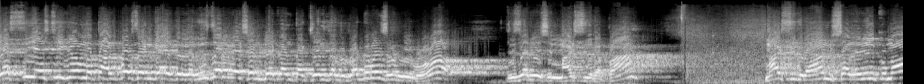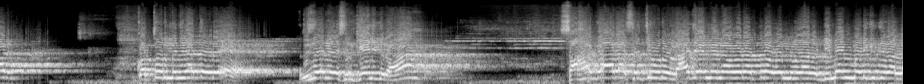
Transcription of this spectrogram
ಎಸ್ ಸಿ ಎಸ್ ಟಿಗೂ ಮತ್ತೆ ಅಲ್ಪಸಂಖ್ಯಾತರಿಗೆ ರಿಸರ್ವೇಶನ್ ಬೇಕಂತ ದೊಡ್ಡ ಮನುಷ್ಯರು ನೀವು ರಿಸರ್ವೇಶನ್ ಮಾಡಿಸಿದ್ರಪ್ಪ. ಮಾಡಿಸಿದ್ರ ಮಿಸ್ಟರ್ ಅನಿಲ್ ಕುಮಾರ್? ಕೊತ್ತೂರು ಮಂಜುನಾಥ್ ಅವರೇ ರಿಸರ್ವೇಶನ್ ಕೇಳಿದ್ರಾ? ಸಹಕಾರ ಸಚಿವರು ರಾಜಣ್ಣನವರ ಹತ್ರ ಒಂದು ಡಿಮ್ಯಾಂಡ್ ಮಾಡಿದ್ದೀರಲ್ಲ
